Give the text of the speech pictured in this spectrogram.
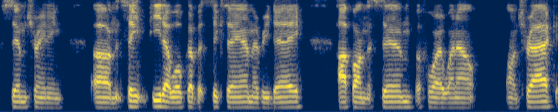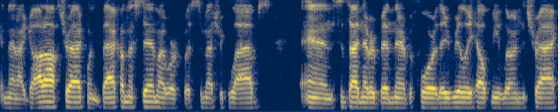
sim training. Um, at St. Pete, I woke up at 6 a.m. every day hop on the sim before I went out on track. And then I got off track, went back on the sim. I worked with Symmetric Labs. And since I'd never been there before, they really helped me learn the track,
